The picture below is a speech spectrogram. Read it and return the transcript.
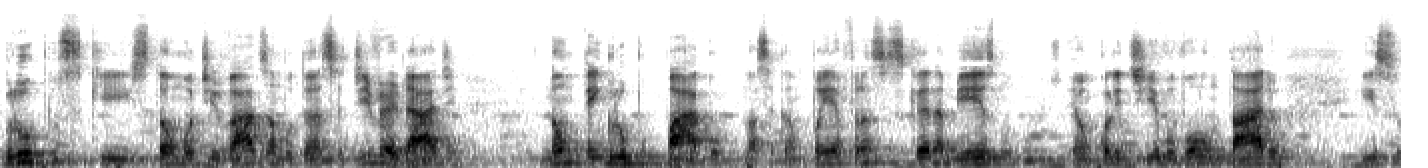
grupos que estão motivados à mudança de verdade, não tem grupo pago, nossa campanha é franciscana mesmo, é um coletivo voluntário, isso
